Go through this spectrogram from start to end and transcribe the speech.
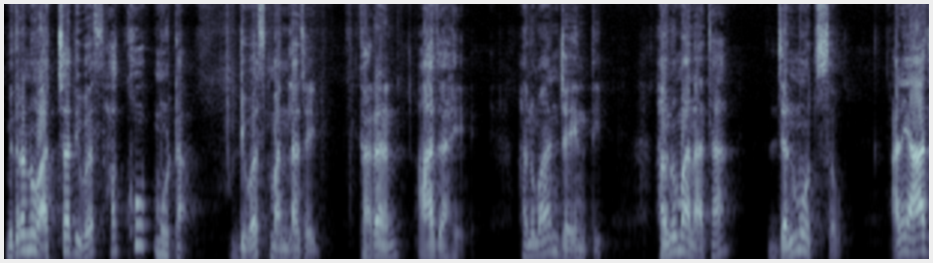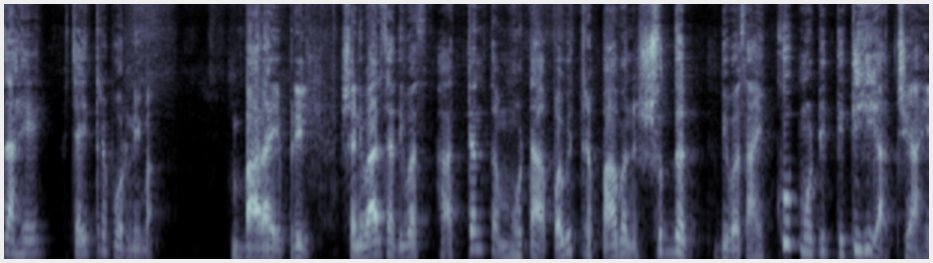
मित्रांनो आजचा दिवस हा खूप मोठा दिवस मानला जाईल. कारण आज आहे हनुमान जयंती. हनुमानाचा जन्मोत्सव. आणि आज आहे चैत्र पौर्णिमा. बारा एप्रिल शनिवारचा दिवस हा अत्यंत मोठा पवित्र पावन शुद्ध दिवस आहे. खूप मोठी तिथीही आजची आहे.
